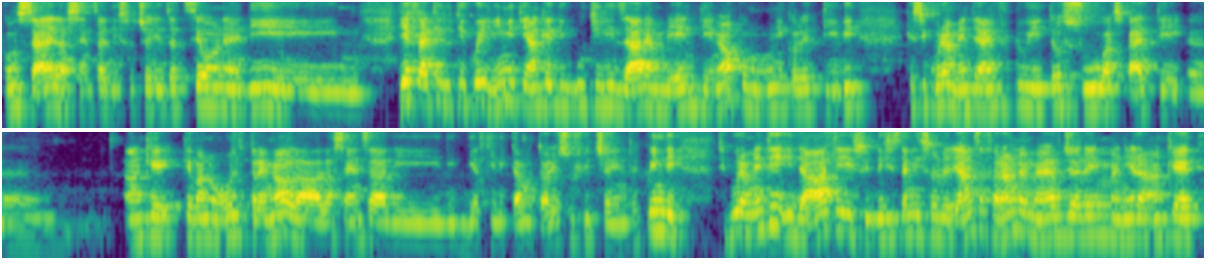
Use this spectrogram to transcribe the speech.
con sé, l'assenza di socializzazione, di, gli effetti di tutti quei limiti, anche di utilizzare ambienti no? comuni, collettivi, che sicuramente ha influito su aspetti eh, anche che vanno oltre no? l'assenza la, di, di, di, attività motoria sufficiente. Quindi sicuramente i dati dei sistemi di sorveglianza faranno emergere in maniera anche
